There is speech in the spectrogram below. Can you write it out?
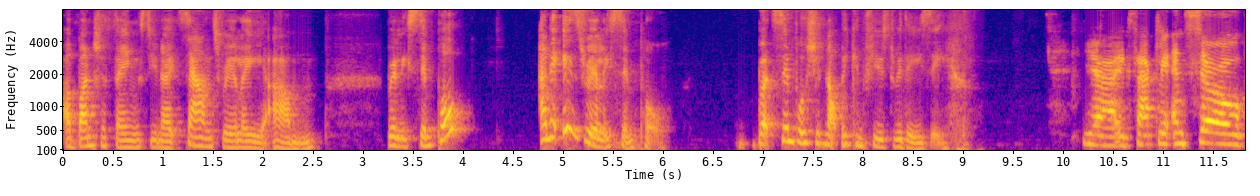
a bunch of things you know it sounds really um, really simple. And it is really simple. But simple should not be confused with easy yeah exactly. And so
